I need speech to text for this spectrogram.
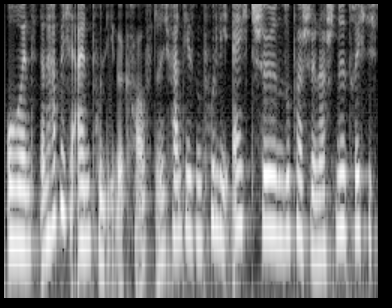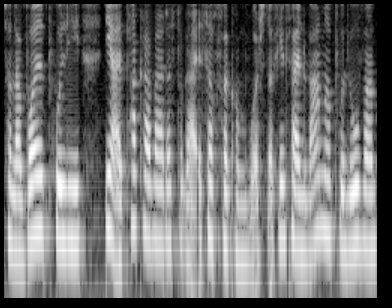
Und dann habe ich einen Pulli gekauft und ich fand diesen Pulli echt schön, super schöner Schnitt, richtig toller Wollpulli. Nee, Alpaka war das sogar, ist auch vollkommen wurscht. Auf jeden Fall ein warmer Pullover.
